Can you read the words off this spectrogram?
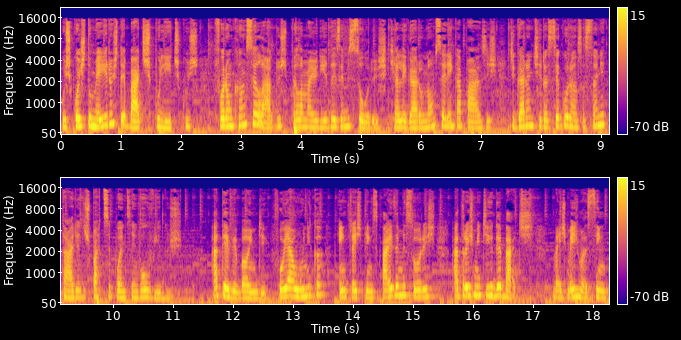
Os costumeiros debates políticos foram cancelados pela maioria das emissoras, que alegaram não serem capazes de garantir a segurança sanitária dos participantes envolvidos. A TV Band foi a única entre as principais emissoras a transmitir debates, mas mesmo assim,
